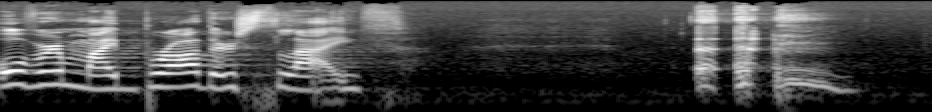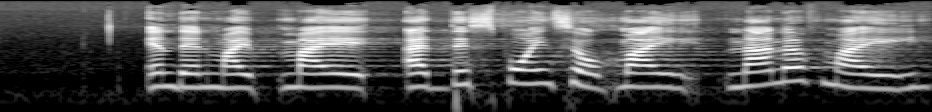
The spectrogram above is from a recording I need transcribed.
over my brother's life. and then my my at this point, so my none of my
